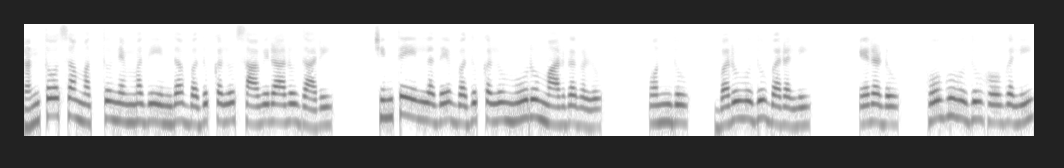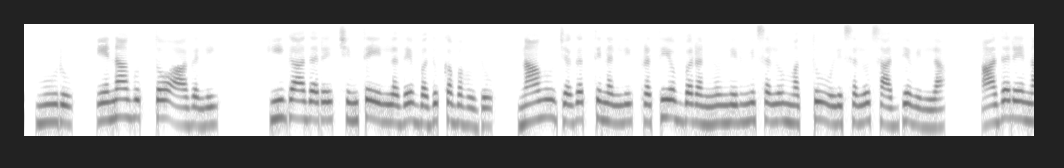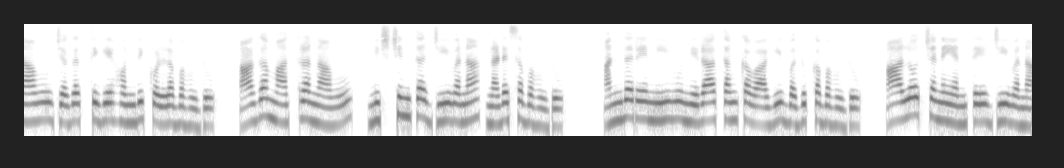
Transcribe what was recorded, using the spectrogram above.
ಸಂತೋಷ ಮತ್ತು ನೆಮ್ಮದಿಯಿಂದ ಬದುಕಲು ಸಾವಿರಾರು ದಾರಿ. ಚಿಂತೆಯಿಲ್ಲದೆ ಬದುಕಲು ಮೂರು ಮಾರ್ಗಗಳು. ಒಂದು, ಬರುವುದು ಬರಲಿ. ಎರಡು, ಹೋಗುವುದು ಹೋಗಲಿ. ಮೂರು, ಏನಾಗುತ್ತೋ ಆಗಲಿ. ಹೀಗಾದರೆ ಚಿಂತೆಯಿಲ್ಲದೆ ಬದುಕಬಹುದು. ನಾವು ಜಗತ್ತಿನಲ್ಲಿ ಪ್ರತಿಯೊಬ್ಬರನ್ನು ನಿರ್ಮಿಸಲು ಮತ್ತು ಉಳಿಸಲು ಸಾಧ್ಯವಿಲ್ಲ. ಆದರೆ ನಾವು ಜಗತ್ತಿಗೆ ಹೊಂದಿಕೊಳ್ಳಬಹುದು. ಆಗ ಮಾತ್ರ ನಾವು ನಿಶ್ಚಿಂತ ಜೀವನ ನಡೆಸಬಹುದು. ಅಂದರೆ ನೀವು ನಿರಾತಂಕವಾಗಿ ಬದುಕಬಹುದು. ಆಲೋಚನೆಯಂತೆ ಜೀವನ.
